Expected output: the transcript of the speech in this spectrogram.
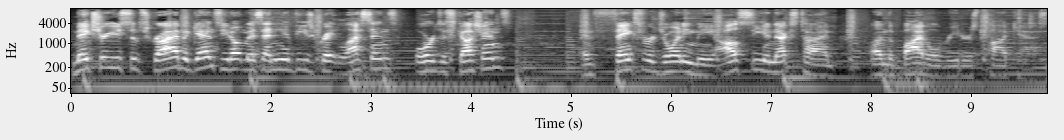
Make sure you subscribe again so you don't miss any of these great lessons or discussions. And thanks for joining me. I'll see you next time on the Bible Readers Podcast.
